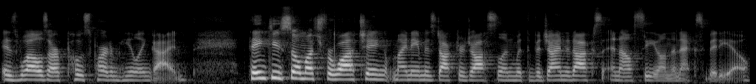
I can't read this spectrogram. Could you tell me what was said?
as well as our postpartum healing guide. Thank you so much for watching. My name is Dr. Jocelyn with the Vagina Docs, and I'll see you on the next video.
